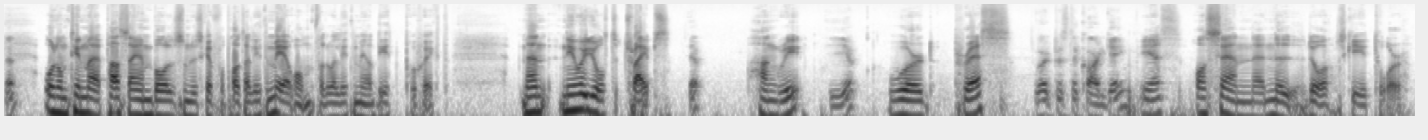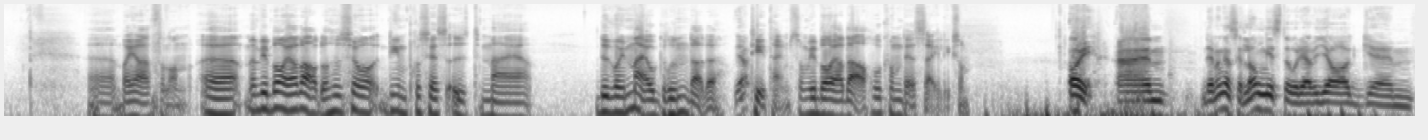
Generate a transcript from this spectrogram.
Ja. Och de till och med passar i en boll som du ska få prata lite mer om, för det var lite mer ditt projekt. Men ni har gjort Tribes, Ja. Hungry, Japp. Wordpress, Wordpress the Card Game. Yes. Och sen eh, nu då Ski Tour. Uh, Biathlon. Eh, men vi börjar där då. Hur såg din process ut med Du var ju med och grundade Ja. Tea Time. Så om vi börjar där. Hur kom det sig liksom? Oj, ehm, det var en ganska lång historia. Jag, ehm,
